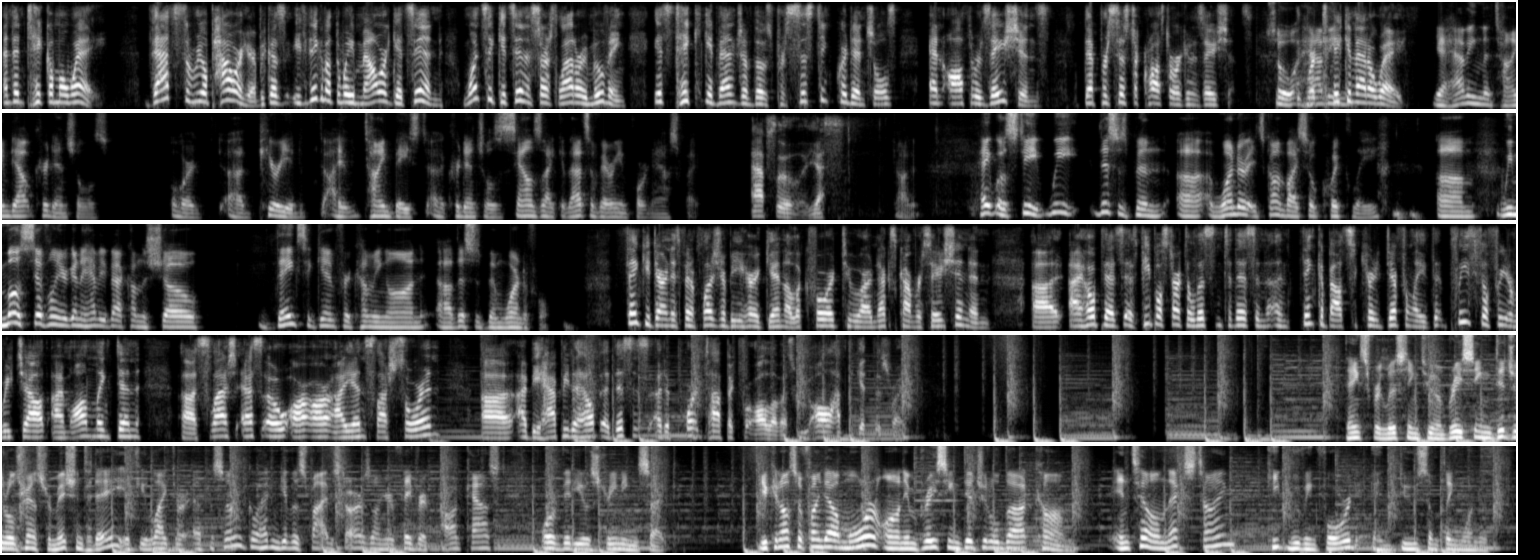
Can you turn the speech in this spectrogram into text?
and then take them away. That's the real power here because if you think about the way malware gets in, once it gets in and starts laterally moving, it's taking advantage of those persistent credentials and authorizations that persist across organizations. So we're having, taking that away. Yeah, having the timed out credentials or uh, period time based uh, credentials sounds like that's a very important aspect. Absolutely, yes. Got it. Hey, well, Steve, we this has been uh, a wonder. It's gone by so quickly. Um, we most definitely are going to have you back on the show. Thanks again for coming on. Uh, this has been wonderful. Thank you, Darren. It's been a pleasure to be here again. I look forward to our next conversation. And uh, I hope that as, people start to listen to this and, and think about security differently, please feel free to reach out. I'm on LinkedIn uh, slash S-O-R-R-I-N slash Soren. Uh, I'd be happy to help. This is an important topic for all of us. We all have to get this right. Thanks for listening to Embracing Digital Transformation today. If you liked our episode, go ahead and give us five stars on your favorite podcast or video streaming site. You can also find out more on embracingdigital.com. Until next time, keep moving forward and do something wonderful.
